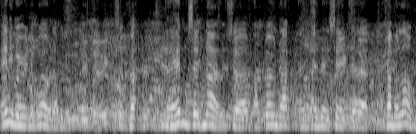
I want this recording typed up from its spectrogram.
anywhere in the world. I was, so, but they hadn't said no, so I phoned up and, and they said, uh, come along.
